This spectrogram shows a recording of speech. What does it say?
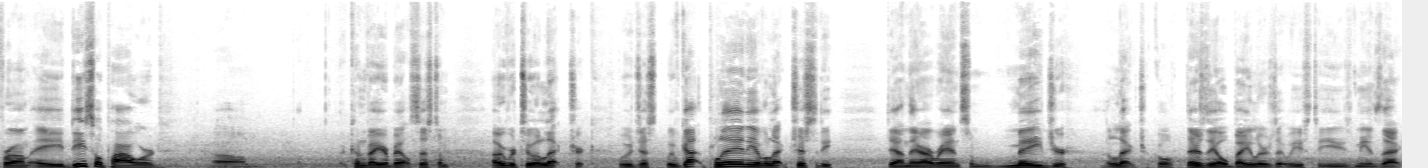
from a diesel powered um, conveyor belt system over to electric. We just, we've got plenty of electricity down there. I ran some major electrical. There's the old balers that we used to use, me and Zach.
